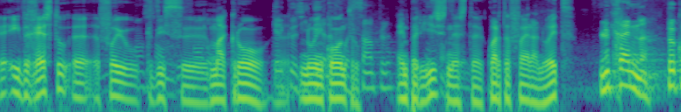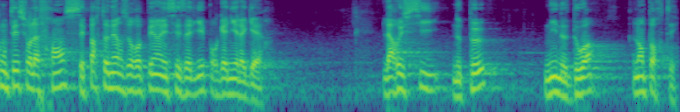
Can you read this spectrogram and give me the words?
E de resto, eh, foi o que disse Macron eh, no encontro em Paris, nesta quarta-feira à noite. L'Ukraine peut compter sur la France, ses partenaires européens et ses alliés pour gagner la guerre. La Russie ne peut ni ne doit l'emporter.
